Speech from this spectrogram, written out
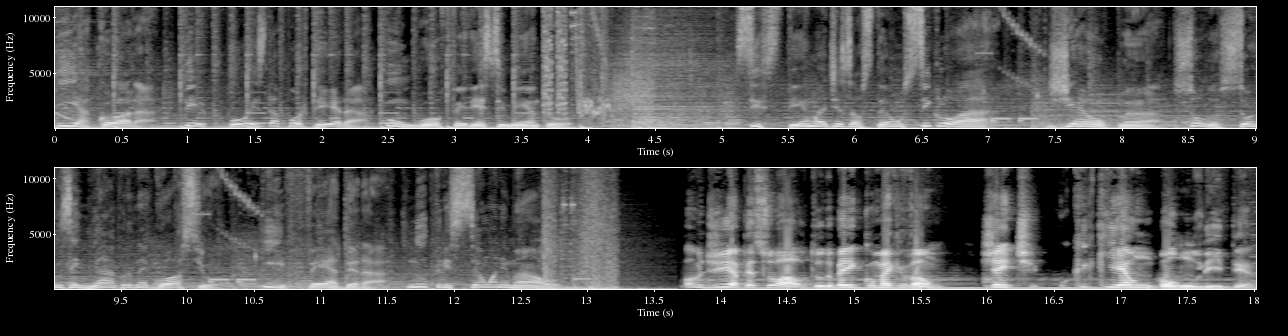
E agora, depois da porteira, um oferecimento. Sistema de exaustão Cicloar. Geoplan, soluções em agronegócio. E Federa, nutrição animal. Bom dia, pessoal. Tudo bem? Como é que vão? Gente, o que é um bom líder?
